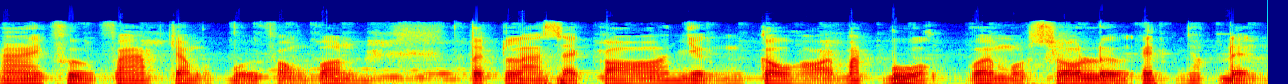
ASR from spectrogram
hai phương pháp trong một buổi phỏng vấn. Tức là sẽ có những câu hỏi bắt buộc với một số lượng ít nhất định.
